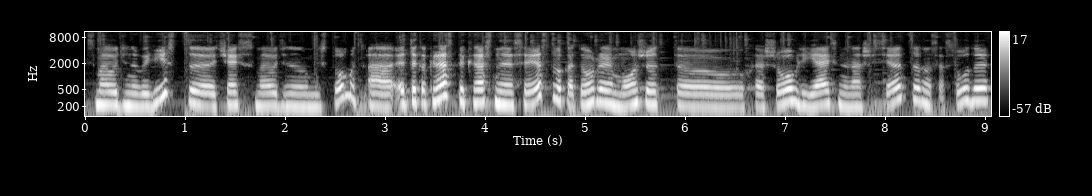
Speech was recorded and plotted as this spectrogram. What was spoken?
смородиновый лист, э, чай со смородиновым листом. А, это как раз прекрасное средство, которое может э, хорошо влиять на наше сердце, на сосуды,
